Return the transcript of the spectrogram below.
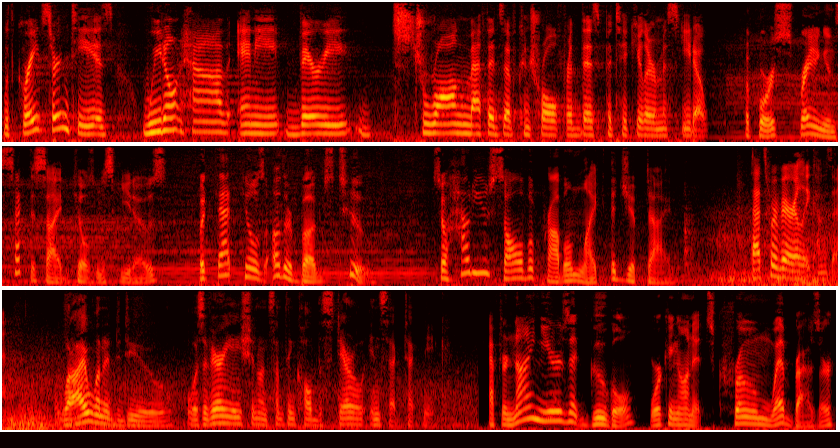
with great certainty is we don't have any very strong methods of control for this particular mosquito. Of course, spraying insecticide kills mosquitoes, but that kills other bugs too. So, how do you solve a problem like Aegypti? That's where Verily comes in. What I wanted to do was a variation on something called the sterile insect technique. After nine years at Google, working on its Chrome web browser,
